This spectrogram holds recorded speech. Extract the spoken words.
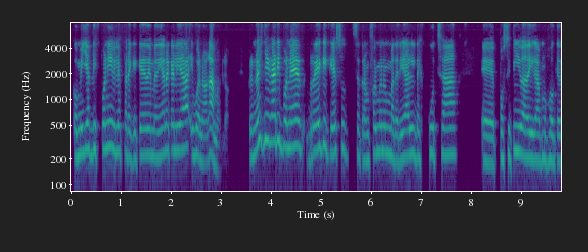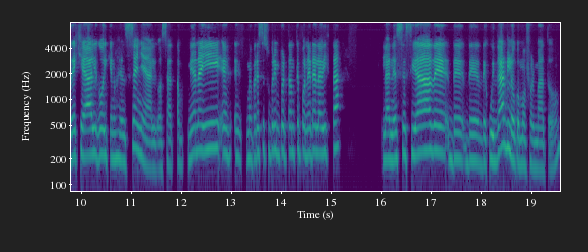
comillas, disponibles para que quede de mediana calidad y bueno, hagámoslo. Pero no es llegar y poner rec y que eso se transforme en un material de escucha eh, positiva, digamos, o que deje algo y que nos enseñe algo. O sea, también ahí me parece súper importante poner a la vista la necesidad de, de cuidarlo como formato,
